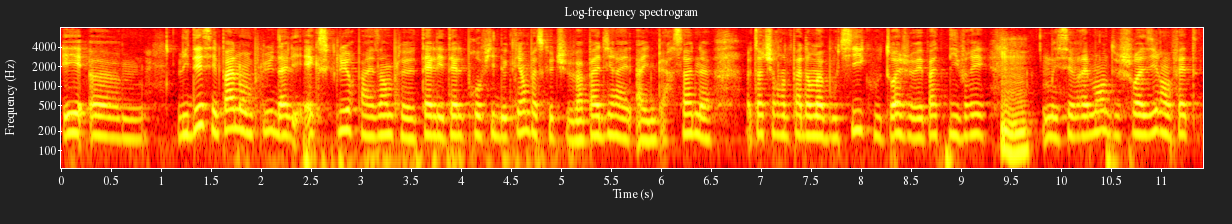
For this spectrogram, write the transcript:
Et euh, l'idée, c'est pas non plus d'aller exclure, par exemple, tel et tel profil de client parce que tu vas pas dire à une personne, euh, toi, tu rentres pas dans ma boutique ou toi, je vais pas te livrer. Mhm. Mais c'est vraiment de choisir, en fait,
